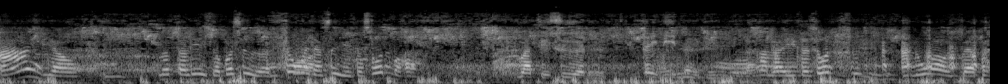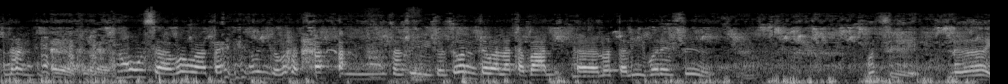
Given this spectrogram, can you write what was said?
หางเดียวลอตเตอรี่ก็บ่ซื้ออันจงไว้จะซื้อเอกชนบ่ค่ะว่าสิซื้อได้ดินได้ดินนี่ล่ะอะไรเอกชนหนูเอาแบบนั้นเออเออหนูสาว่าว่าใต้ดินมันก็ว่าอืมจะซื้อเอกชนแต่ว่ารัฐบาลเอ่อลอตเตอรี่บ่ได้ซื้อบ่ซื้อเลย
